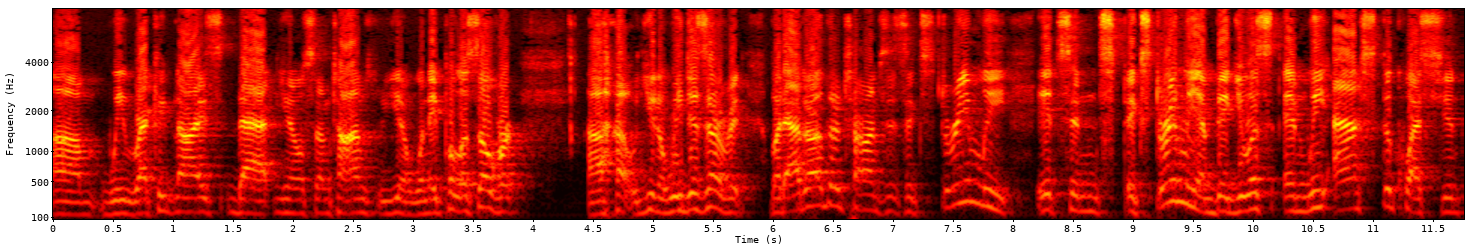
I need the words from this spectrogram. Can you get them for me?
um, we recognize that you know sometimes you know when they pull us over, uh, you know we deserve it. But at other times it's extremely it's in, extremely ambiguous, and we ask the question:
